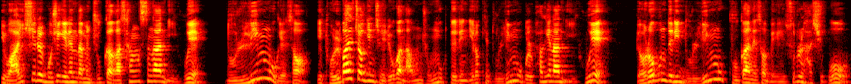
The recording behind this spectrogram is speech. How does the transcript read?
이 YC를 보시게 된다면 주가가 상승한 이후에 눌림목에서 이 돌발적인 재료가 나온 종목들인 이렇게 눌림목을 확인한 이후에 여러분들이 눌림목 구간에서 매수를 하시고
